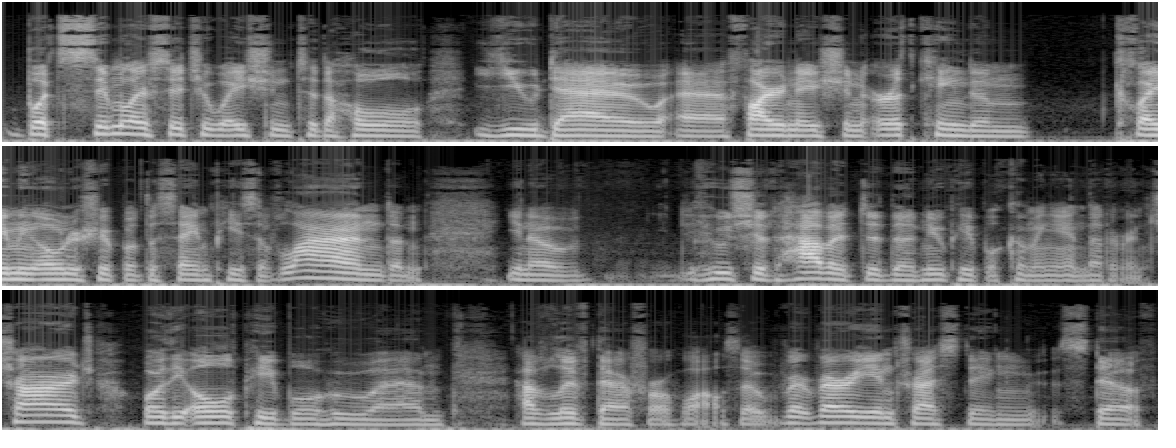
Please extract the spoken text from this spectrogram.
but similar situation to the whole Yu Dao, uh, Fire Nation, Earth Kingdom claiming ownership of the same piece of land and, you know, who should have it to the new people coming in that are in charge, or the old people who um, have lived there for a while. So very interesting stuff.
